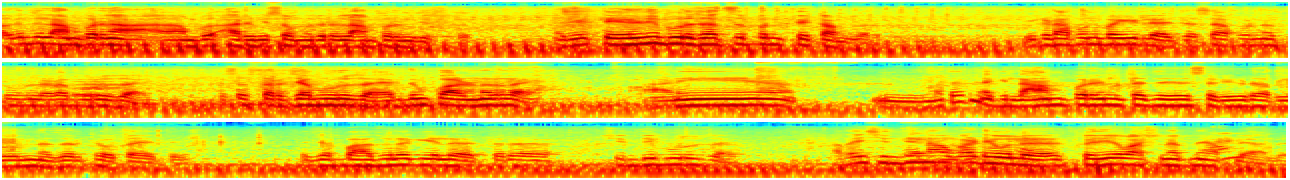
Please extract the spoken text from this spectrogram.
अगदी लांबपर्यंत अरबी समुद्र लांबपर्यंत दिसतो. म्हणजे टेळणी बुरुजाचं पण ते काम करतं. इकडं आपण बघितलं जसं आपण तो लढा बुरुज आहे तसं सरजा बुरुज आहे एकदम कॉर्नरला आहे. आणि म्हणतात ना की लांबपर्यंत ते सगळीकडे आपल्याला नजर ठेवता येते. त्याच्या बाजूला गेलं तर शिंदे बुरुज आहे. आता हे शिंदे नाव का ठेवलं? कधी वाचनात नाही आपल्या आलं.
